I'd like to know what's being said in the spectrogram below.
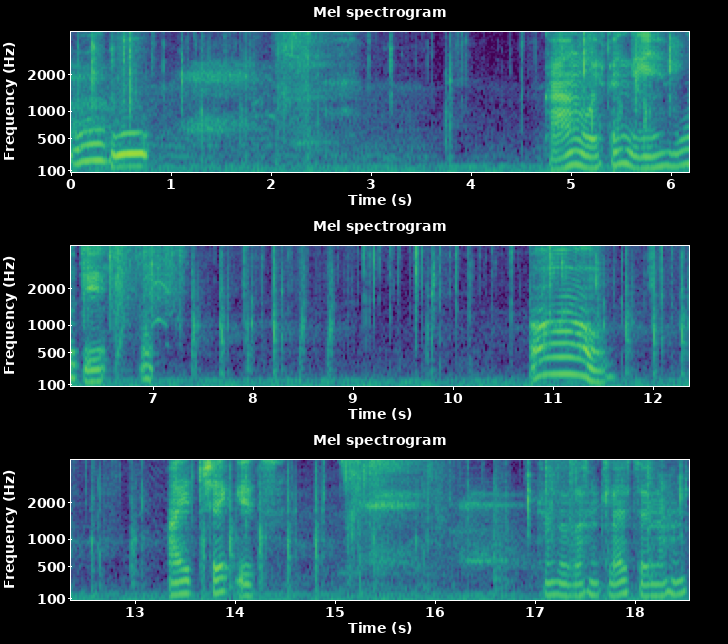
Uhu. Keine Ahnung, wo ich bin, die. Wo die. Oh. oh. I check it. Kann so Sachen gleichzeitig machen.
